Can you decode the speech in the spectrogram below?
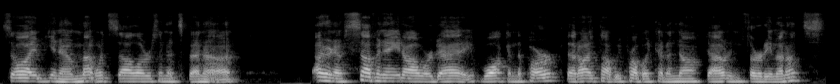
So I've you know met with sellers, and it's been a I don't know seven eight hour day walk in the park that I thought we probably could have knocked out in thirty minutes.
